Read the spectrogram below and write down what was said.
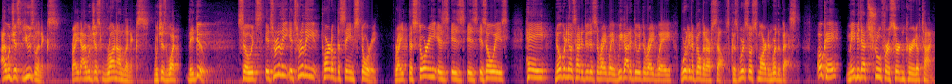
I would just use Linux right? I would just run on Linux, which is what they do. So it's it's really it's really part of the same story, right? The story is is is is always, hey, nobody knows how to do this the right way. We got to do it the right way. We're going to build it ourselves because we're so smart and we're the best. Okay, maybe that's true for a certain period of time.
